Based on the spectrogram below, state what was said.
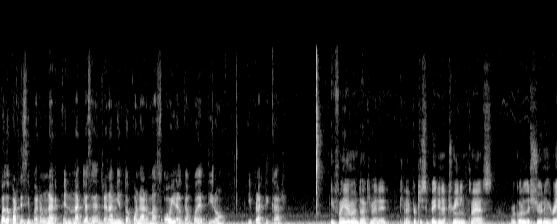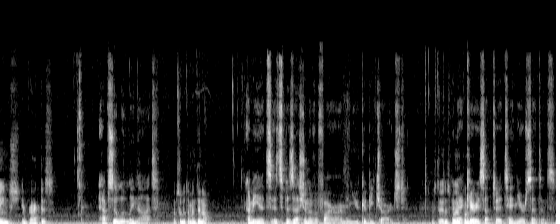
¿puedo participar en una, en una clase de entrenamiento con armas o ir al campo de tiro y practicar? If I am undocumented, can I participate in a training class or go to the shooting range in practice? Absolutely not. Absolutamente no. I mean, it's it's possession of a firearm, and you could be charged. Ustedes And that poner, carries up to a 10 year sentence.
